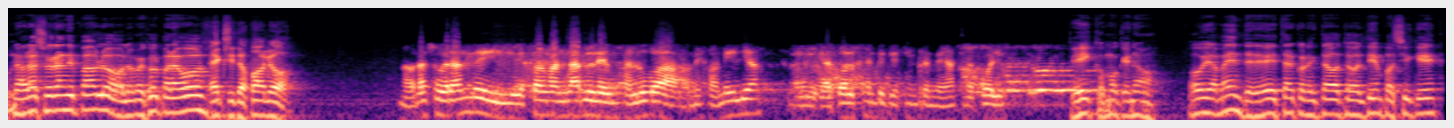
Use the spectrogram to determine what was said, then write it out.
Un abrazo grande, Pablo. Lo mejor para vos. Éxitos, Pablo. Un abrazo grande y dejar mandarle un saludo a mi familia y a toda la gente que siempre me hace apoyo. Sí, ¿cómo que no? Obviamente, debe estar conectado todo el tiempo, así que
